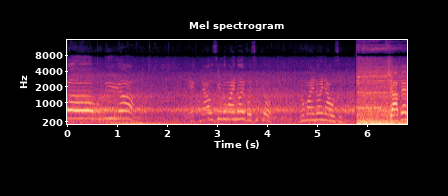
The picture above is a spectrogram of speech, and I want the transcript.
România! E, Ne auzim numai noi, vă zic eu. Numai noi ne auzim. Și avem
